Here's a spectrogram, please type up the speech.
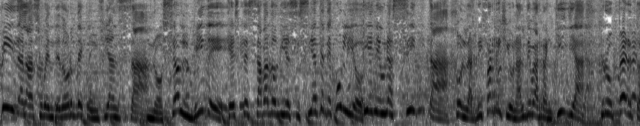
pídala a su vendedor de confianza. No se olvide que este sábado 17 de julio tiene una cita con la rifa regional de Barranquilla. Ruperto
